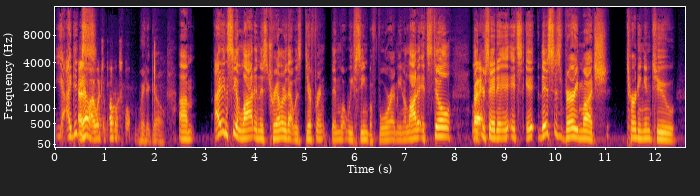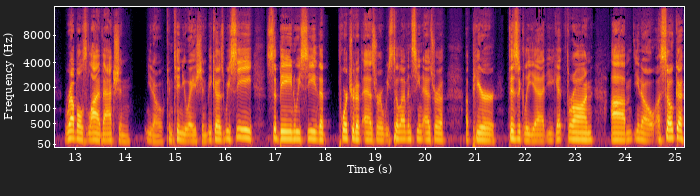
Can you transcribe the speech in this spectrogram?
Yeah, I didn't. I know. s- I went to public school. Way to go. Um, I didn't see a lot in this trailer that was different than what we've seen before. I mean, a lot of it's still like Right. you're saying. It, it's it. This is very much turning into Rebels live action. You know, continuation because we see Sabine, we see the portrait of Ezra. We still haven't seen Ezra appear physically yet. You get Thrawn. Um, you know, Ahsoka.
